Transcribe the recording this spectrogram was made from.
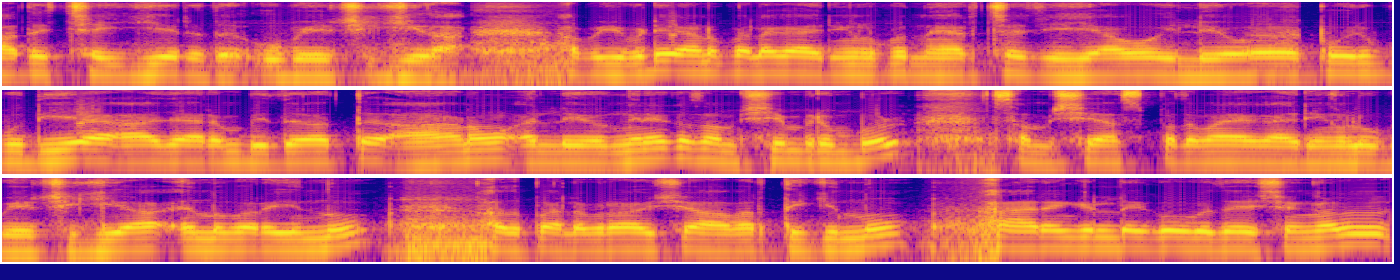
അത് ചെയ്യരുത് ഉപേക്ഷിക്കുക. അപ്പോൾ ഇവിടെയാണ് പല കാര്യങ്ങളും. ഇപ്പോൾ നേർച്ച ചെയ്യാവോ ഇല്ലയോ? ഇപ്പോൾ ഒരു പുതിയ ആചാരം വിധത്ത് ആണോ അല്ലയോ? ഇങ്ങനെയൊക്കെ സംശയം വരുമ്പോൾ സംശയാസ്പദമായ കാര്യങ്ങൾ ഉപേക്ഷിക്കുക എന്ന് പറയുന്നു. അത് പല പ്രാവശ്യം ആവർത്തിക്കുന്നു. ആരെങ്കിലുടെയൊക്കെ ഉപദേശങ്ങൾ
